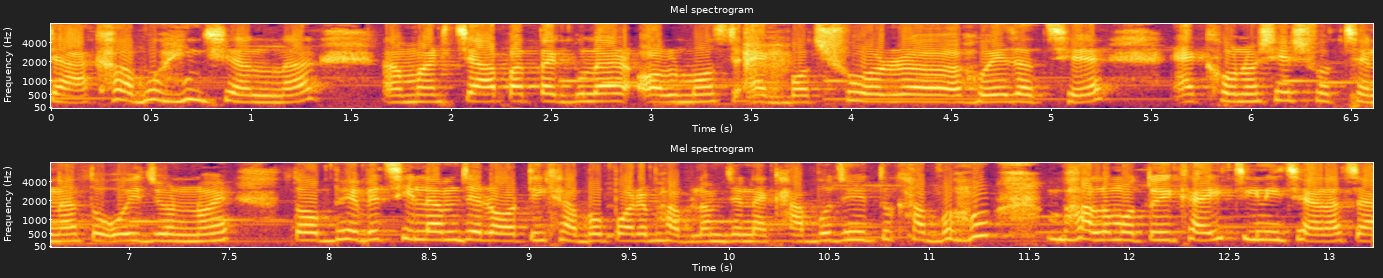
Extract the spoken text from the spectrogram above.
চা খাব, ইনশাল্লাহ। আমার চা পাতাগুলার অলমোস্ট এক বছর হয়ে যাচ্ছে এখনও শেষ হচ্ছে না, তো ওই জন্যই। তো ভেবেছিলাম যে রটি খাব, পরে ভাবলাম যে না, খাব যেহেতু খাব, ভালো মতোই খাই, চিনি ছাড়া চা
